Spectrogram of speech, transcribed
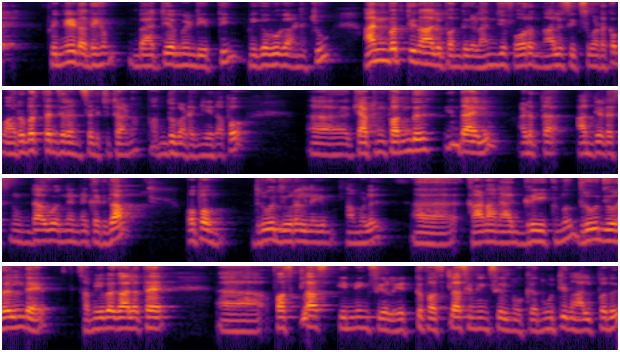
പിന്നീട് അദ്ദേഹം ബാറ്റ് ചെയ്യാൻ വേണ്ടി എത്തി മികവ് കാണിച്ചു. അൻപത്തിനാല് പന്തുകൾ അഞ്ച് ഫോറും നാല് സിക്സും അടക്കം അറുപത്തഞ്ച് റൺസ് അടിച്ചിട്ടാണ് പന്ത് മടങ്ങിയത് അപ്പോൾ ക്യാപ്റ്റൻ പന്ത് എന്തായാലും അടുത്ത ആദ്യ ടെസ്റ്റിന് ഉണ്ടാകുമെന്ന് തന്നെ കരുതാം. ഒപ്പം ധ്രുവ് ജൂറലിനെയും നമ്മൾ കാണാൻ ആഗ്രഹിക്കുന്നു. ധ്രുവ് ജൂറലിന്റെ സമീപകാലത്തെ ഫസ്റ്റ് ക്ലാസ് ഇന്നിങ്സുകൾ എട്ട് ഫസ്റ്റ് ക്ലാസ് ഇന്നിങ്സുകൾ നോക്കുക. നൂറ്റി നാൽപ്പത്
